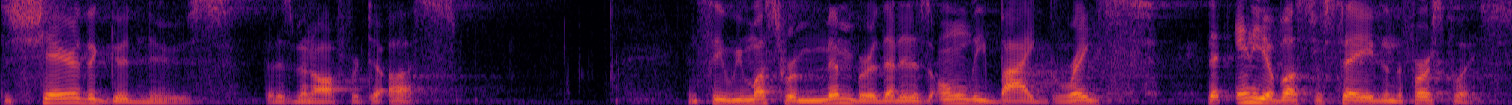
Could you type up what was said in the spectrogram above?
to share the good news that has been offered to us. And see, we must remember that it is only by grace that any of us are saved in the first place.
